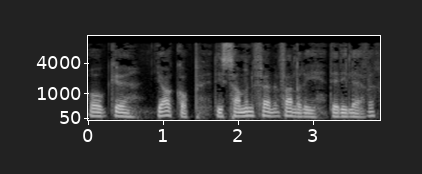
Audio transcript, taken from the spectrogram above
og eh, Jakob, de sammenfaller i det de lærer.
